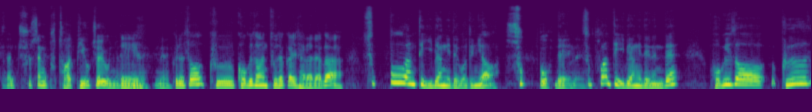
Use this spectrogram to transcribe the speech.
일단 출생부터가 비극적이군요. 네. 네. 네. 그래서 그 거기서 한 두 살까지 자라다가 숙부한테 입양이 되거든요. 숙부. 네. 네. 숙부한테 입양이 되는데 거기서 그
